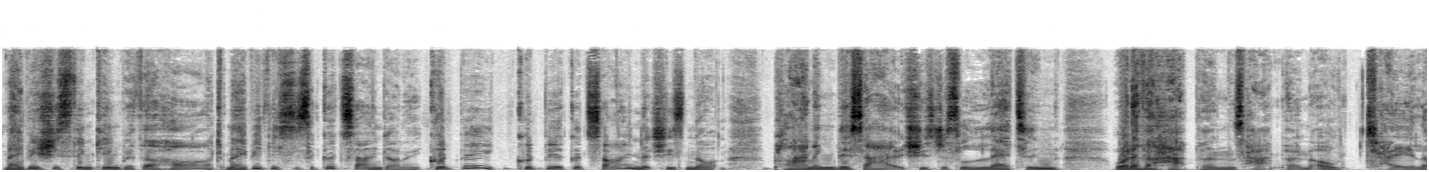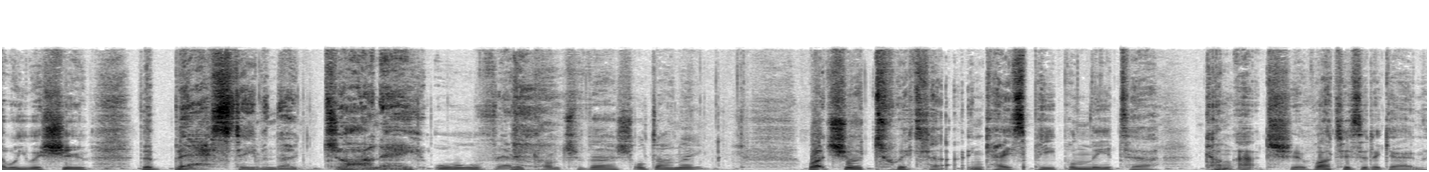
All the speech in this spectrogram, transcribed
Maybe she's thinking with her heart. Maybe this is a good sign, Donny. Could be. Could be a good sign that she's not planning this out. She's just letting whatever happens happen. Oh, Taylor, we wish you the best, even though Donny. Oh, very controversial, Donny. What's your Twitter in case people need to come at you? What is it again?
